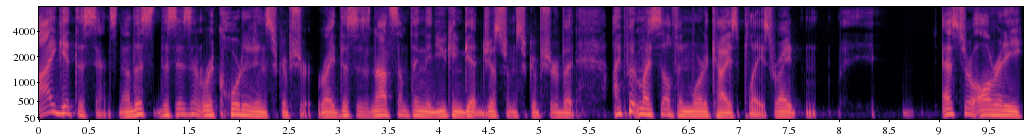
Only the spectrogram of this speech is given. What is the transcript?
I get the sense. Now this this isn't recorded in scripture, right? This is not something that you can get just from scripture, but I put myself in Mordecai's place, right? Esther already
